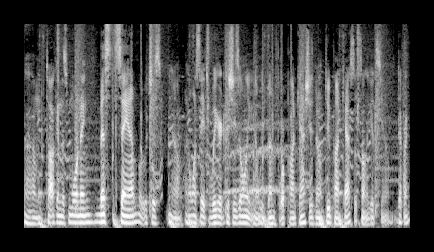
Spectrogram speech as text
um, talking this morning. Missed Sam, which is, you know, I don't want to say it's weird because she's only, you know, we've done four podcasts. She's been on two podcasts. So it's not like it's, you know, different.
